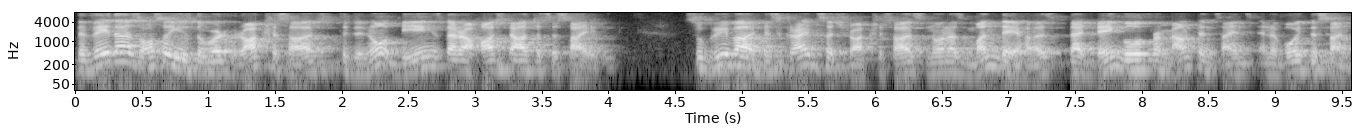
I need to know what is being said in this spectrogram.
The Vedas also use the word Rakshasas to denote beings that are hostile to society. Sugriva describes such Rakshasas known as Mandehas that dangle from mountain signs and avoid the sun,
